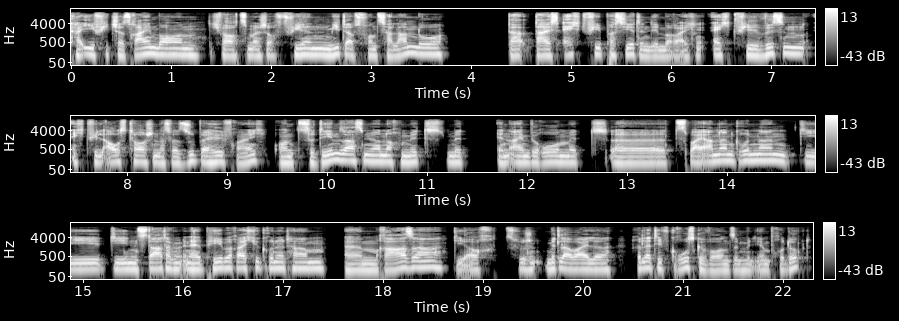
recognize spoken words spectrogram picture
KI-Features reinbauen. Ich war auch zum Beispiel auf vielen Meetups von Zalando, da, da ist echt viel passiert in dem Bereich. Echt viel Wissen, echt viel Austausch und das war super hilfreich. Und zudem saßen wir noch mit, mit in einem Büro mit äh, zwei anderen Gründern, die, die ein Startup im NLP-Bereich gegründet haben. Ähm, Rasa, die auch zwischen, mittlerweile relativ groß geworden sind mit ihrem Produkt.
